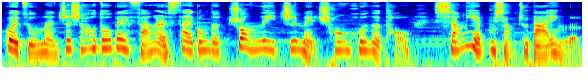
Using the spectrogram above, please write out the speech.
贵族们这时候都被凡尔赛宫的壮丽之美冲昏了头，想也不想就答应了。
